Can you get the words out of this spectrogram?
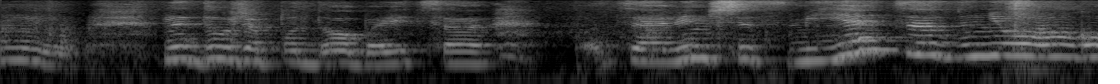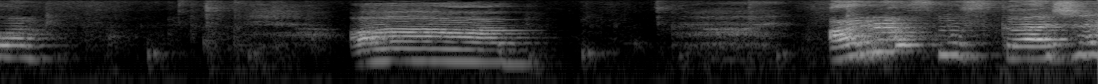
ну, не дуже подобається. Це він ще сміється з нього. А, а Расмус каже,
